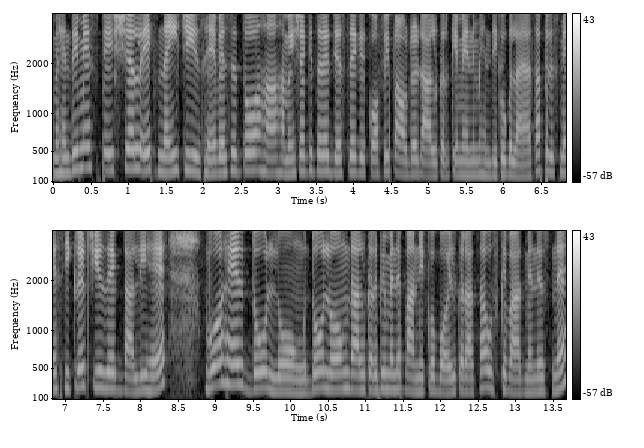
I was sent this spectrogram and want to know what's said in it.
मेहंदी में स्पेशल एक नई चीज़ है। वैसे तो हाँ हमेशा की तरह जैसे कि कॉफ़ी पाउडर डाल करके मैंने मेहंदी को गलाया था फिर इसमें सीक्रेट चीज़ एक डाली है। वो है दो लौंग। दो लौंग डालकर भी मैंने पानी को बॉईल करा था, उसके बाद मैंने उसने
